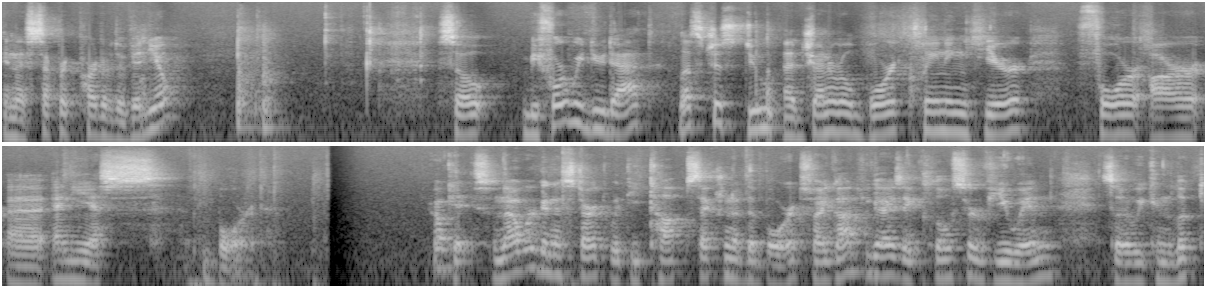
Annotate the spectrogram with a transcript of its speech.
in a separate part of the video. So before we do that, let's just do a general board cleaning here for our uh, NES board. Okay, so now we're going to start with the top section of the board. So I got you guys a closer view in so that we can look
